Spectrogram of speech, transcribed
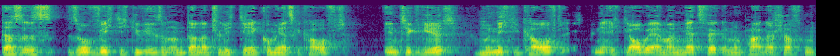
das ist so wichtig gewesen und dann natürlich direkt Kommerz gekauft, integriert mhm. und nicht gekauft. Ich, bin ja, ich glaube ja immer an Netzwerk und an Partnerschaften,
